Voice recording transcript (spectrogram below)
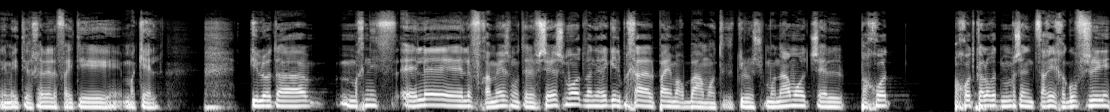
אם הייתי אוכל 1,000 הייתי מקל. כאילו אתה מכניס אלה 1,500, 1,600, ואני רגיל בכלל 2,400. כאילו 800 של פחות, פחות קלוריות ממה שאני צריך. הגוף שלי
